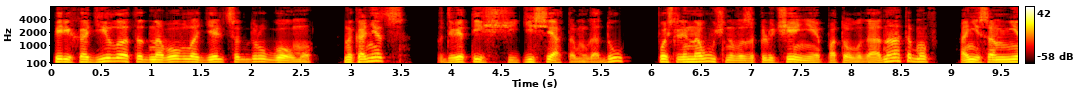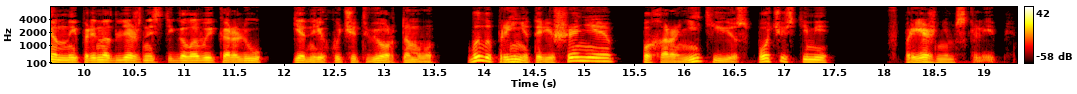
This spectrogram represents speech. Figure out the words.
переходила от одного владельца к другому. Наконец, в 2010 году, после научного заключения патологоанатомов, о несомненной принадлежности головы королю Генриху IV, было принято решение похоронить ее с почестями в прежнем склепе.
